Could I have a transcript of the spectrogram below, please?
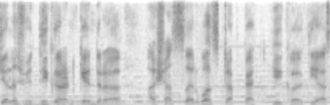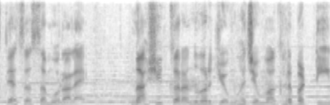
जलशुद्धीकरण केंद्र अशा सर्वच टप्प्यात ही गळती असल्याचं समोर आलंय. नाशिककरांवर जेव्हा जेव्हा घरपट्टी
